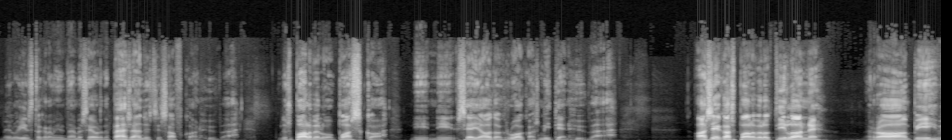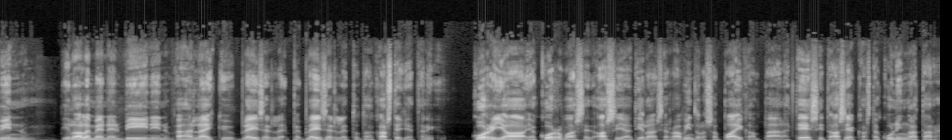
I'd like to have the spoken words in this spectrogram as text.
meillä on Instagramia, mitä me seurata. Pääsääntöisesti safka on hyvää. Jos palvelu on paskaa, niin, niin se ei auta ruokaa miten hyvää. Asiakaspalvelutilanne, raan pihvin, pilalle menen viinin, vähän läikkyy blazerille, blazerille tota kastiketta, niin korjaa ja korvaa se asia ja tilaa se ravintolassa paikan päällä. Tee siitä asiakkaasta kuningatar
